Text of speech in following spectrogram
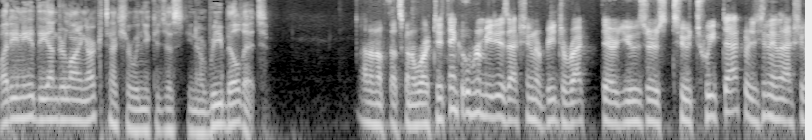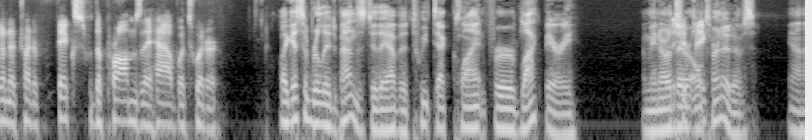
why do you need the underlying architecture when you could just you know rebuild it? I don't know if that's going to work. Do you think Uber Media is actually going to redirect their users to TweetDeck, or do you think they're actually going to try to fix the problems they have with Twitter? Well, I guess it really depends. Do they have a TweetDeck client for BlackBerry? I mean, are They there should make- alternatives? Yeah.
